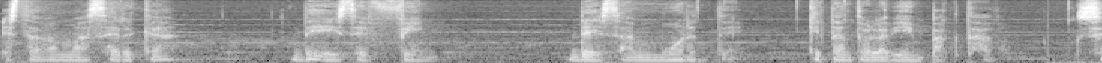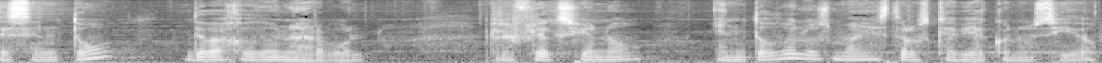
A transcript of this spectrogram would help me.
estaba más cerca de ese fin, de esa muerte que tanto le había impactado. Se sentó debajo de un árbol, reflexionó en todos los maestros que había conocido,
